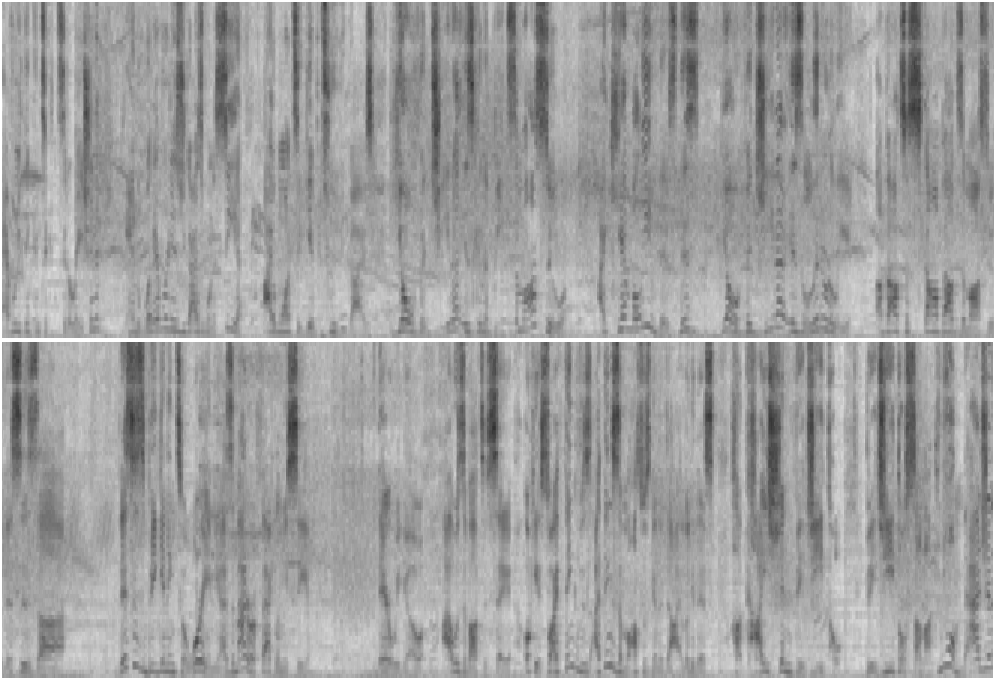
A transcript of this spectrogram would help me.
everything into consideration and whatever it is you guys want to see, I want to give to you guys. Yo, Vegeta is gonna beat Zamasu. I can't believe this. This, yo, Vegeta is literally about to stomp out Zamasu. This is, uh, this is beginning to worry me. As a matter of fact, let me see. There we go. I was about to say. Okay, so I think I think Zamasu's gonna die. Look at this. Hakaishin Vegito. Vegito-sama. Can you imagine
